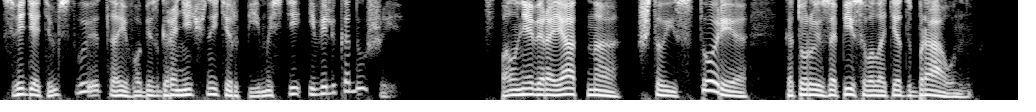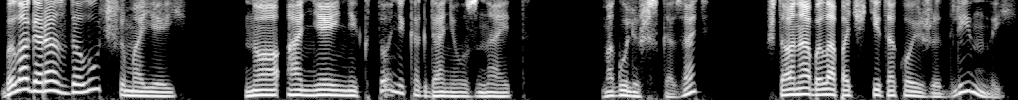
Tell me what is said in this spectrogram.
свидетельствует о его безграничной терпимости и великодушии. Вполне вероятно, что история, которую записывал отец Браун, была гораздо лучше моей, но о ней никто никогда не узнает. Могу лишь сказать, что она была почти такой же длинной,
